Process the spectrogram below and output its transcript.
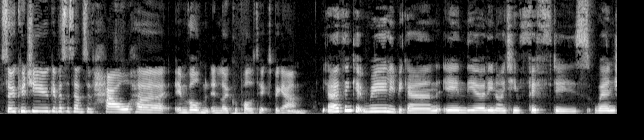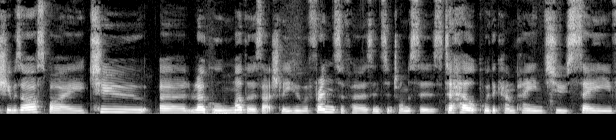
So, could you give us a sense of how her involvement in local politics began? Yeah, I think it really began in the early 1950s when she was asked by two uh, local mothers, actually, who were friends of hers in St Thomas's, to help with a campaign to save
